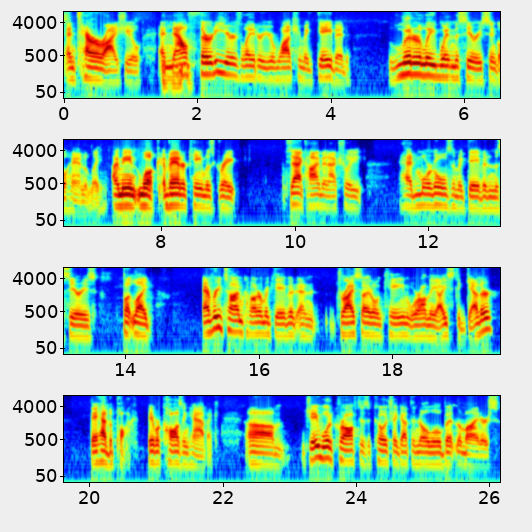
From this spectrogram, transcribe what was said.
and terrorize you, and now mm-hmm. 30 years later, you're watching McDavid literally win the series single handedly. I mean, look, Evander Kane was great. Zach Hyman actually had more goals than McDavid in the series, but like every time Connor McDavid and Draisaitl and Kane were on the ice together, they had the puck. They were causing havoc. Um, Jay Woodcroft is a coach I got to know a little bit in the minors.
